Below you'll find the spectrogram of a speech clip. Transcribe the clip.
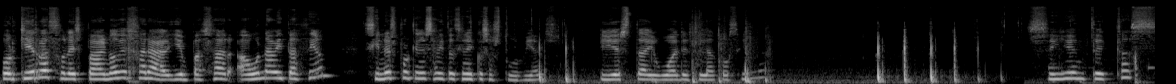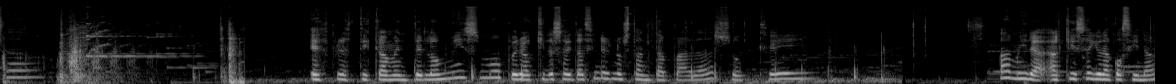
¿Por qué razones para no dejar a alguien pasar a una habitación si no es porque en esa habitación hay cosas turbias? Y esta igual es la cocina. Siguiente casa. Es prácticamente lo mismo, pero aquí las habitaciones no están tapadas, ok. Ah, mira, aquí hay una cocina.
